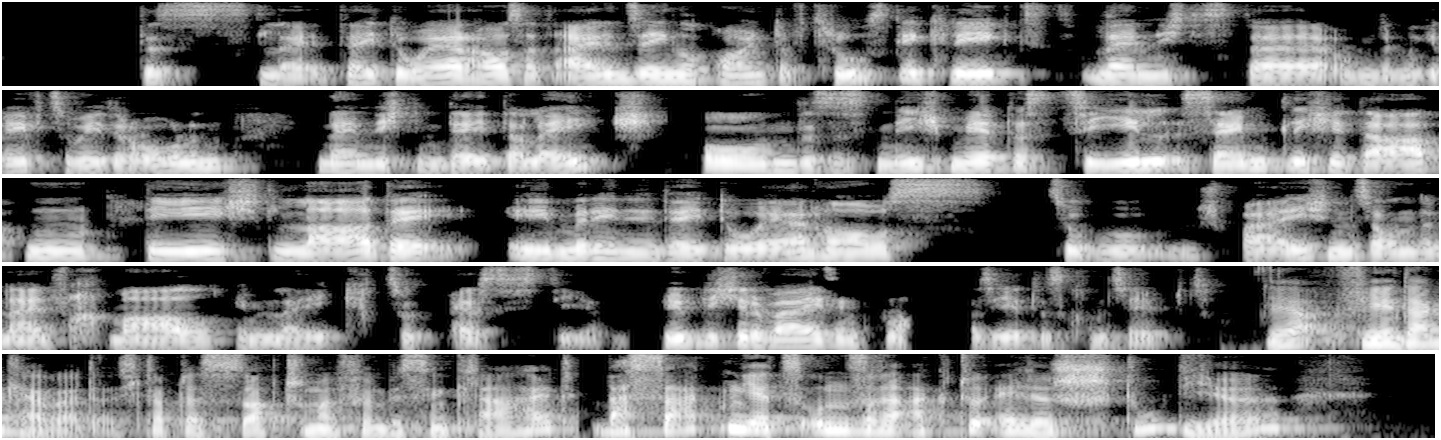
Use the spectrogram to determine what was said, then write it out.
das Data Warehouse hat einen Single Point of Truth gekriegt, nämlich, das, um den Begriff zu wiederholen, nämlich den Data Lake. Und es ist nicht mehr das Ziel, sämtliche Daten, die ich lade, immer in den Data Warehouse zu speichern, sondern einfach mal im Lake zu persistieren. Üblicherweise im Cloud basiertes Konzept. Ja, vielen Dank, Herbert. Ich glaube, das sorgt schon mal für ein bisschen Klarheit. Was sagt denn jetzt unsere aktuelle Studie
